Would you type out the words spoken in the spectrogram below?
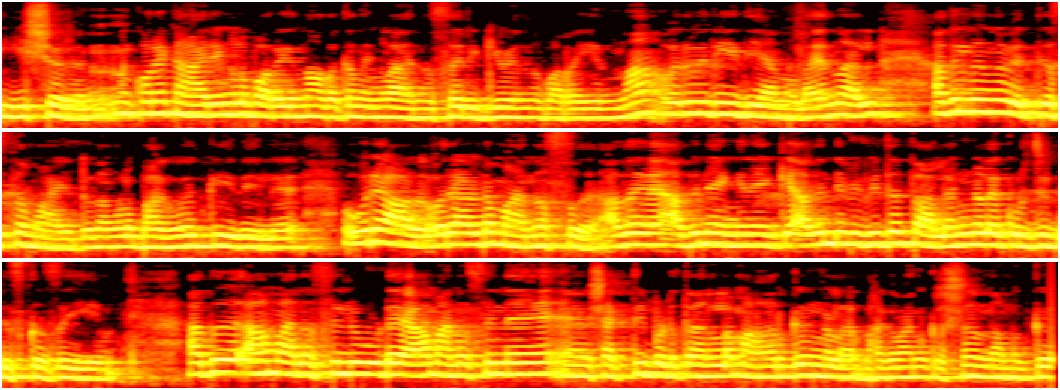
ഈശ്വരൻ കുറേ കാര്യങ്ങൾ പറയുന്നു അതൊക്കെ നിങ്ങൾ അനുസരിക്കൂ എന്ന് പറയുന്ന ഒരു രീതിയാണുള്ളത്. എന്നാൽ അതിൽ നിന്ന് വ്യത്യസ്തമായിട്ട് നമ്മൾ ഭഗവത്ഗീതയിൽ ഒരാൾ ഒരാളുടെ മനസ്സ് അത് അതിനെ എങ്ങനെയൊക്കെ അതിന്റെ വിവിധ തലങ്ങളെക്കുറിച്ച് ഡിസ്കസ് ചെയ്യും. അത് ആ മനസ്സിലൂടെ ആ മനസ്സിനെ ശക്തിപ്പെടുത്താനുള്ള മാർഗങ്ങൾ ഭഗവാൻ കൃഷ്ണൻ നമുക്ക്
